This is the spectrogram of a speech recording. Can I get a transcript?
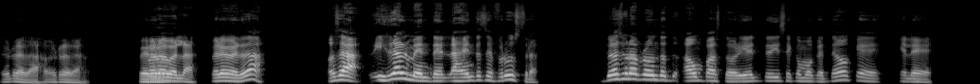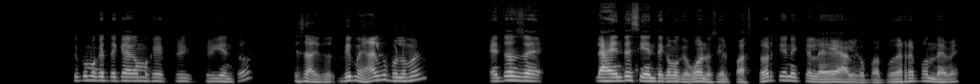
es un relajo, es un relajo. Pero, Pero, es verdad. pero es verdad. O sea, y realmente la gente se frustra. Si tú le haces una pregunta a un pastor y él te dice como que tengo que, que leer, tú como que te quedas como que, pero, ¿y entonces? Exacto. Dime algo, por lo menos. Entonces, la gente siente como que, bueno, si el pastor tiene que leer algo para poder responderme,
